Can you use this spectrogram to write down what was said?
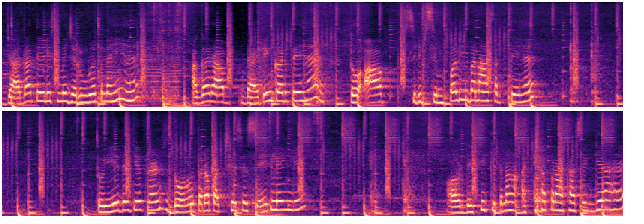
ज़्यादा तेल इसमें ज़रूरत नहीं है। अगर आप डाइटिंग करते हैं तो आप सिर्फ़ सिंपल ही बना सकते हैं। तो ये देखिए फ्रेंड्स, दोनों तरफ़ अच्छे से सेक लेंगे। और देखिए कितना अच्छा पराठा सीख गया है।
